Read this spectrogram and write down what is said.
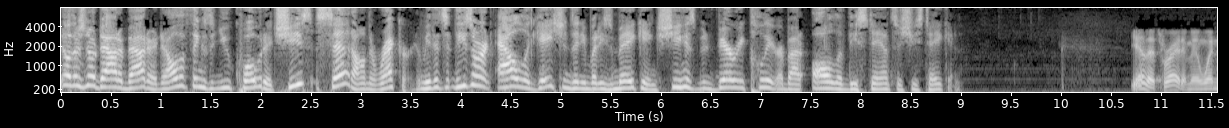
No, there's no doubt about it. And all the things that you quoted, she's said on the record. I mean, these aren't allegations anybody's making. She has been very clear about all of these stances she's taken. Yeah, that's right. I mean, when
